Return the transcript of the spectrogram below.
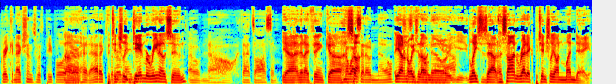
Great connections with people at Uh, Arrowhead Addict. Potentially. Dan Marino soon. Oh no, that's awesome. Yeah, and then I think uh, I don't know why I said oh no. Yeah, I don't know why he said, "Oh no." yeah. Laces out. Haason Reddick potentially on Monday.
